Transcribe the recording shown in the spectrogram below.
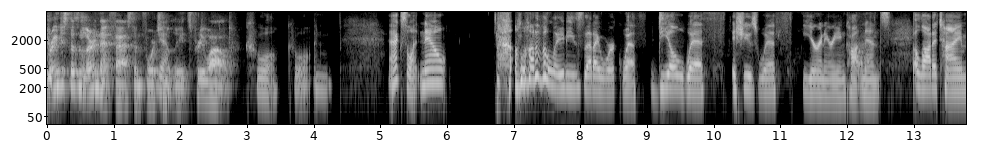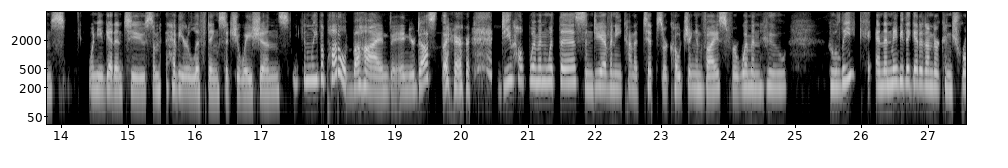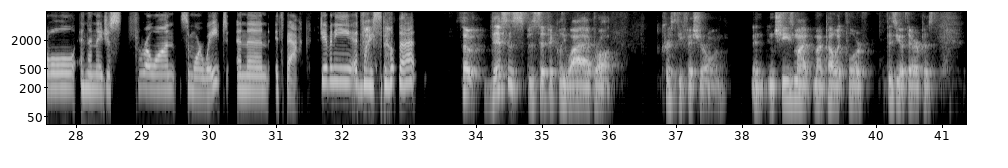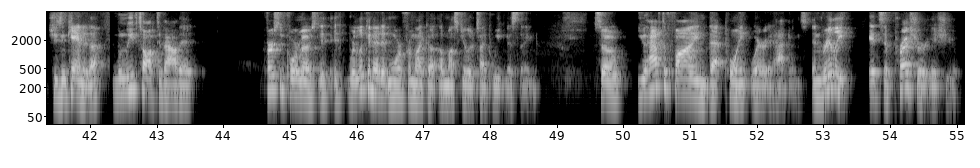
Brain just doesn't learn that fast, unfortunately. Yeah. It's pretty wild. Cool. Cool. And excellent. Now, a lot of the ladies that I work with deal with issues with urinary incontinence. A lot of times, when you get into some heavier lifting situations, you can leave a puddle behind in your dust there. do you help women with this? And do you have any kind of tips or coaching advice for women who who leak and then maybe they get it under control and then they just throw on some more weight and then it's back? Do you have any advice about that? So this is specifically why I brought Christy Fisher on, and, and she's my my pelvic floor physiotherapist. She's in Canada. When we've talked about it, first and foremost, it, it, we're looking at it more from like a, a muscular type weakness thing. So you have to find that point where it happens, and really, it's a pressure issue,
